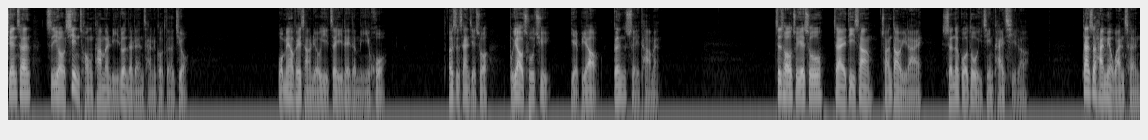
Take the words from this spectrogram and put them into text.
宣称只有信从他们理论的人才能够得救。我们要非常留意这一类的迷惑。二十三节说：“不要出去，也不要跟随他们。”自从主耶稣在地上传道以来，神的国度已经开启了，但是还没有完成，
